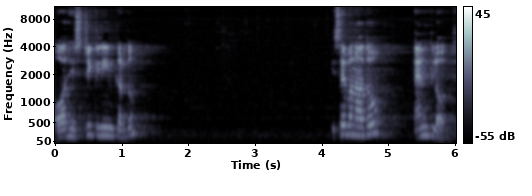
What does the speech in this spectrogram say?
और हिस्ट्री क्लीन कर दो। इसे बना दो एन क्लॉथ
